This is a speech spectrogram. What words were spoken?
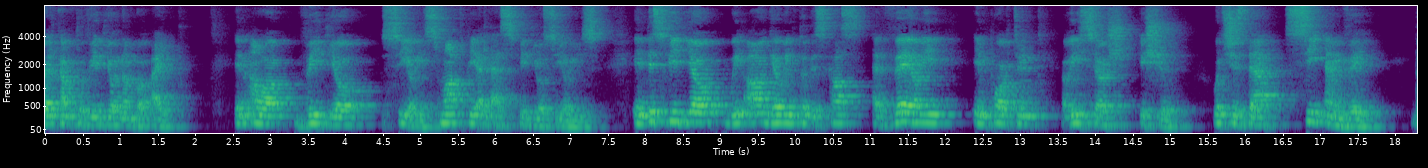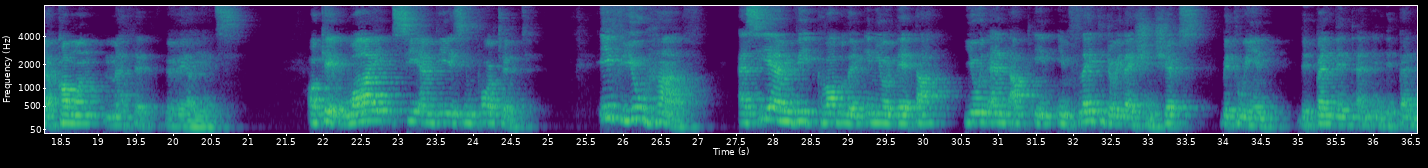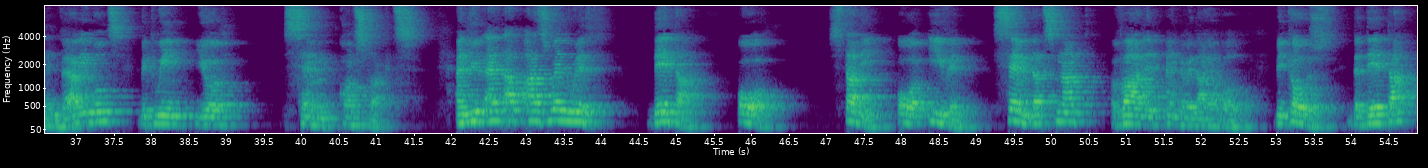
welcome to video number 8. In our video series, Smart PLS video series. In this video, we are going to discuss a very important research issue, which is the CMV, the Common Method Variance. Okay, why CMV is important? If you have a CMV problem in your data, you will end up in inflated relationships between dependent and independent variables, between your SEM constructs. And you'll end up as well with data or study or even SEM that's not valid and reliable because the data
